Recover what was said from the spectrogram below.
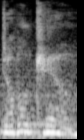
Double kill.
